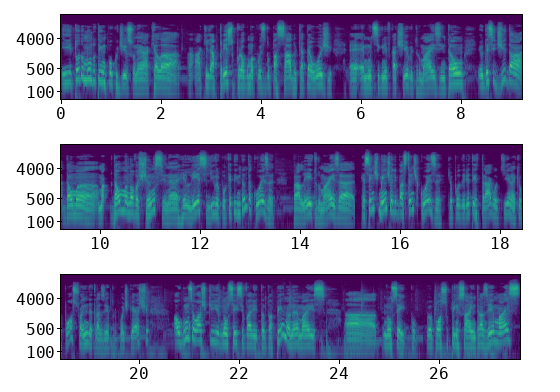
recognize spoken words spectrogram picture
E todo mundo tem um pouco disso, né? Aquela, aquele apreço por alguma coisa do passado que até hoje é, é muito significativo e tudo mais. Então eu decidi dar, dar, uma, uma, dar uma nova chance, né? Reler esse livro, porque tem tanta coisa para ler e tudo mais. Uh, recentemente eu li bastante coisa que eu poderia ter trago aqui, né? Que eu posso ainda trazer pro podcast. Alguns eu acho que não sei se vale tanto a pena, né? Mas Uh, não sei, eu posso pensar em trazer, mas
